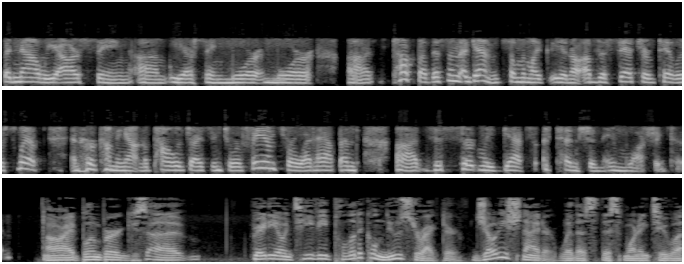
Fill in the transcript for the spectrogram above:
But now we are seeing um, we are seeing more and more uh, talk about this. And again, someone like you know of the stature of Taylor Swift and her coming out and apologizing to her fans for what happened, uh, this certainly gets attention in Washington. All right, Bloomberg's uh, radio and TV political news director, Jodi Schneider, with us this morning to uh,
